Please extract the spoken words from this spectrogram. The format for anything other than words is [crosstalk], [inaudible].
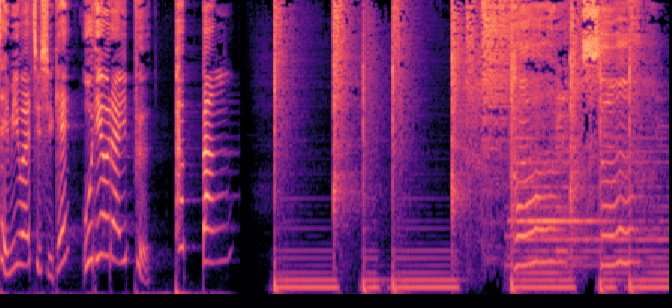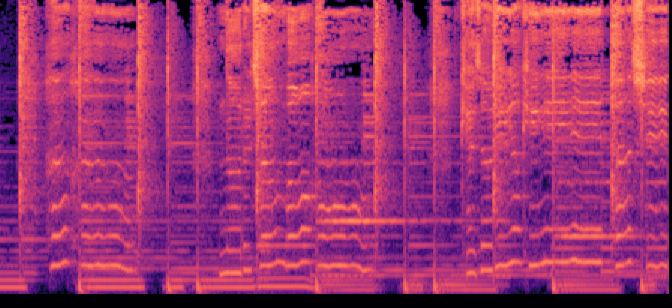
재미와 지식의 오디오 라이프 팝빵! 너를 처음 본 계절이 여기 다시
